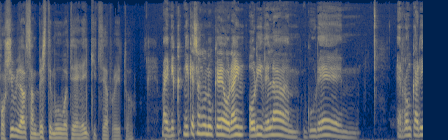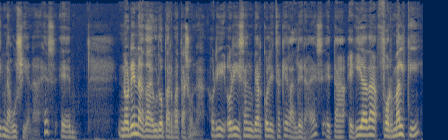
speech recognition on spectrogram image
posible alzan beste modu bat eraikitzea proiektu hau. Bai, nik, nik esango nuke orain hori dela gure erronkarik nagusiena, ez? E, norena da Europar batasuna. Hori hori izan beharko litzake galdera, ez? Eta egia da formalki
